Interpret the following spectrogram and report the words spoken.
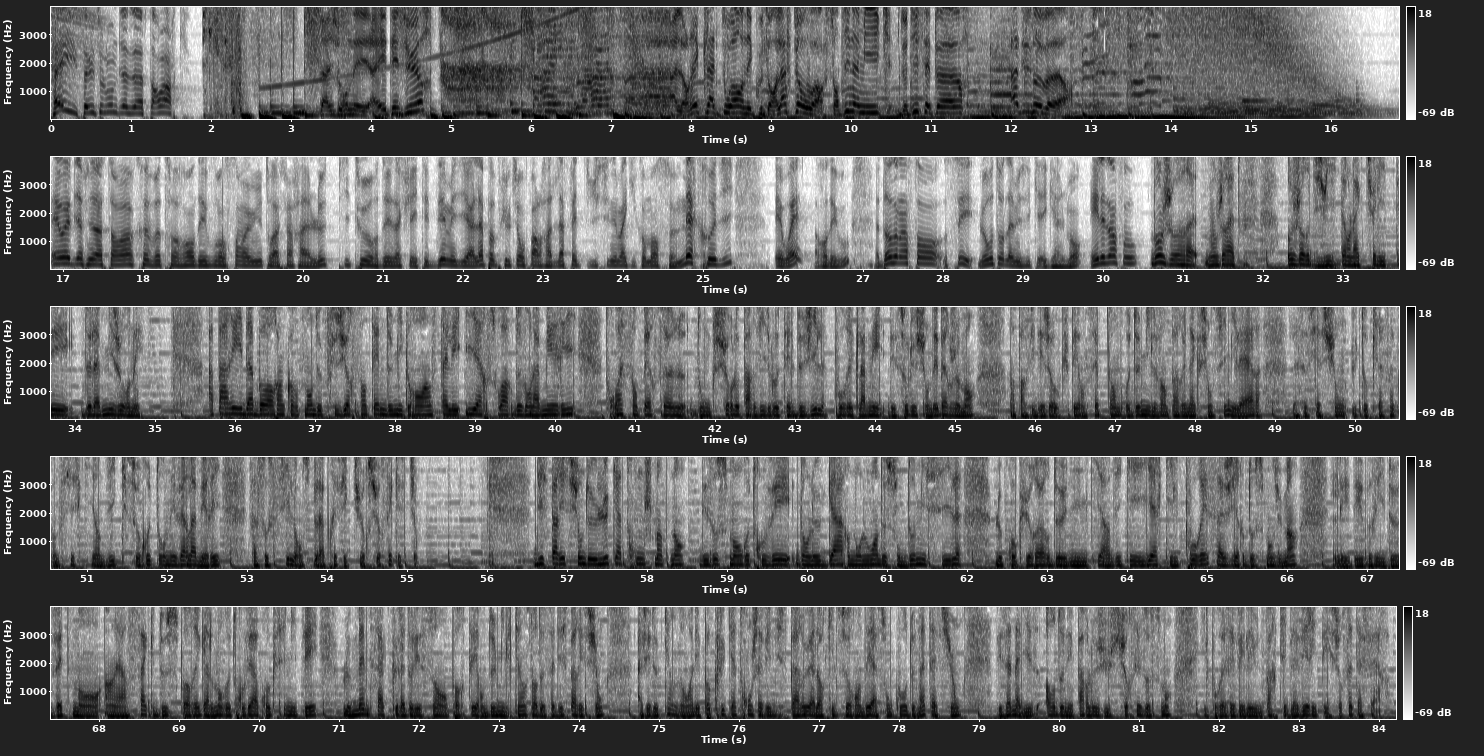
Hey, salut tout le monde, bienvenue à Afterwork. Ta journée a été dure Alors éclate-toi en écoutant l'Afterwork sur Dynamique de 17h à 19h. Et ouais, bienvenue à Afterwork, votre rendez-vous en 120 minutes. On va faire euh, le petit tour des actualités des médias, la pop culture. On parlera de la fête du cinéma qui commence mercredi. Et ouais, rendez-vous. Dans un instant, c'est le retour de la musique également et les infos. Bonjour, bonjour à tous. Aujourd'hui, dans l'actualité de la mi-journée. À Paris, d'abord, un campement de plusieurs centaines de migrants installés hier soir devant la mairie. 300 personnes donc sur le parvis de l'hôtel de ville pour réclamer des solutions d'hébergement. Un parvis déjà occupé en septembre 2020 par une action similaire. L'association Utopia 56 qui indique se retourner vers la mairie face au silence de la préfecture sur ces questions. Disparition de Lucas Tronche maintenant, des ossements retrouvés dans le Gard non loin de son domicile. Le procureur de Nîmes qui a indiqué hier qu'il pourrait s'agir d'ossements humains. Les débris de vêtements et un sac de sport également retrouvé à proximité. Le même sac que l'adolescent emporté en 2015 lors de sa disparition. Âgé de 15 ans, à l'époque, Lucas Tronche avait disparu alors qu'il se rendait à son cours de natation. Des analyses ordonnées par le juge sur ses ossements, il pourrait révéler une partie de la vérité sur cette affaire.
